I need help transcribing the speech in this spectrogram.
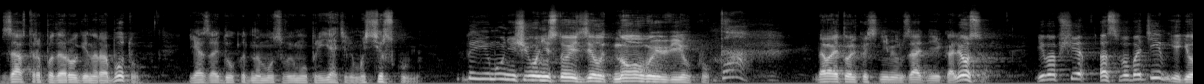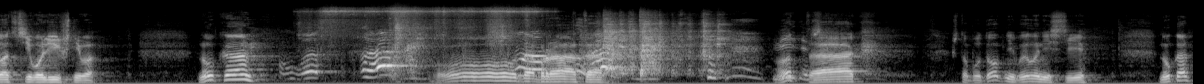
Завтра по дороге на работу я зайду к одному своему приятелю в мастерскую. Да ему ничего не стоит сделать новую вилку. Да. Давай только снимем задние колеса и вообще освободим ее от всего лишнего. Ну-ка. О, добра-то. Вот так. Чтобы удобнее было нести. Ну-ка,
